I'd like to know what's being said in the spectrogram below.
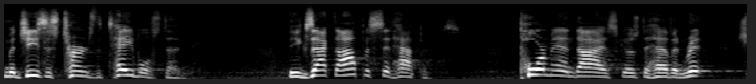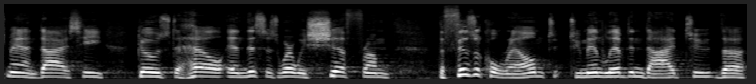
but Jesus turns the tables, doesn't he? The exact opposite happens. Poor man dies, goes to heaven. Rich man dies, he goes to hell. And this is where we shift from the physical realm to, to, men lived and died to the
